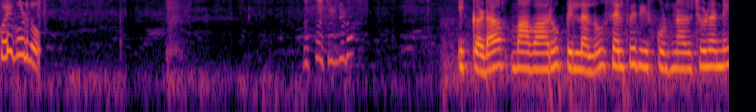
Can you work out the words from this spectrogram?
కొయ్యకూడదు ఇక్కడ మా వారు పిల్లలు సెల్ఫీ తీసుకుంటున్నారు చూడండి.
